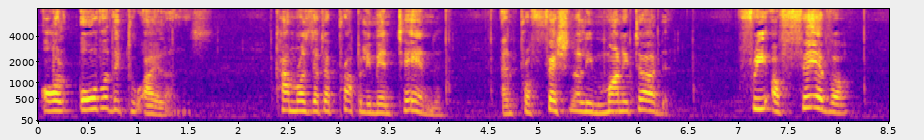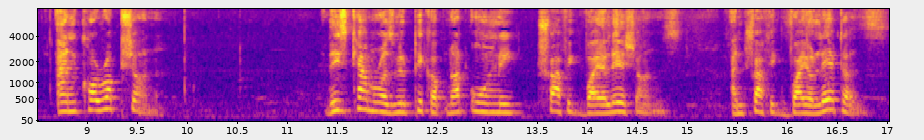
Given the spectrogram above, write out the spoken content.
all over the two islands. Cameras that are properly maintained and professionally monitored, free of favor and corruption. These cameras will pick up not only traffic violations and traffic violators,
